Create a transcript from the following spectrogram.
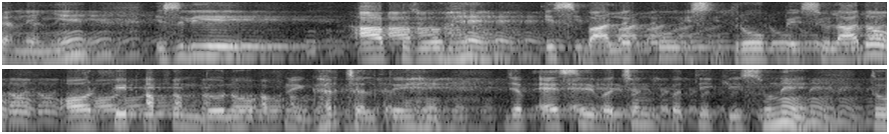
अच्छा नहीं है। इसलिए आप जो है, इस बालक को इस द्रोप पे सुला दो और फिर अपन दोनों अपने घर चलते हैं। जब ऐसे वचन पति की सुने तो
